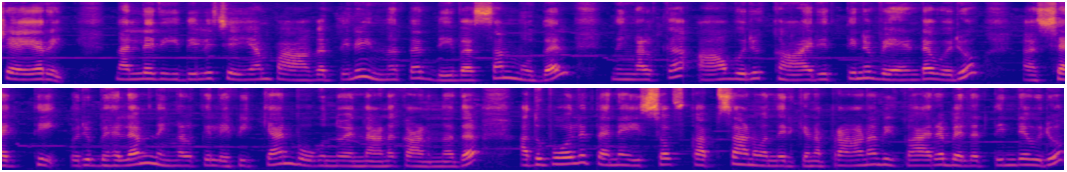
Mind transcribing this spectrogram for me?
ഷെയറിങ് നല്ല രീതിയിൽ ചെയ്യാൻ പാകത്തിന് ഇന്നത്തെ ദിവസം മുതൽ നിങ്ങൾക്ക് ആ ഒരു കാര്യത്തിന് വേണ്ട ഒരു ശക്തി ഒരു ബലം നിങ്ങൾക്ക് ലഭിക്കാൻ പോകുന്നു എന്നാണ് കാണുന്നത്. അതുപോലെ തന്നെ ഈസ് ഓഫ് കപ്സ് ആണ് വന്നിരിക്കുന്നത്. പ്രാണവികാര ബലത്തിന്റെ ഒരു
